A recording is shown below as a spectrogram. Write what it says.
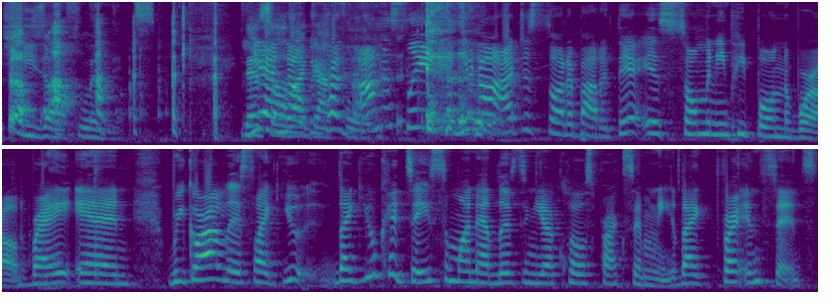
she's off limits. That's yeah, no, because honestly, you know, I just thought about it. There is so many people in the world, right? And regardless, like you, like you could date someone that lives in your close proximity. Like for instance,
